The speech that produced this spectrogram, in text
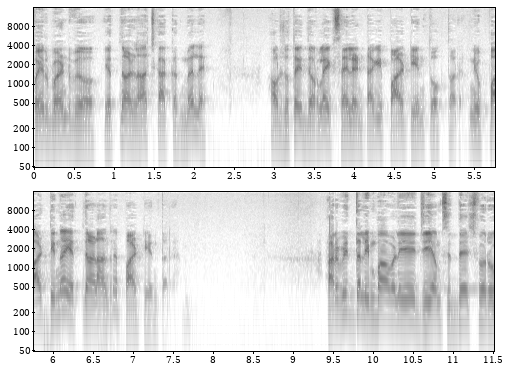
ಫೈರ್ ಬ್ಯಾಂಡ್ ಯತ್ನಾಳ್ ನಾಚ್ಕೆ ಹಾಕಿದ್ಮೇಲೆ ಅವ್ರ ಜೊತೆ ಇದ್ದವ್ರಲ್ಲ ಈಗ ಸೈಲೆಂಟಾಗಿ ಪಾರ್ಟಿ ಅಂತ ಹೋಗ್ತಾರೆ. ನೀವು ಪಾರ್ಟಿನ ಯತ್ನಾಳ ಅಂದರೆ ಪಾರ್ಟಿ ಅಂತಾರೆ. ಅರವಿಂದ ಲಿಂಬಾವಳಿ ಜಿ ಎಂ ಸಿದ್ದೇಶ್ವರು,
